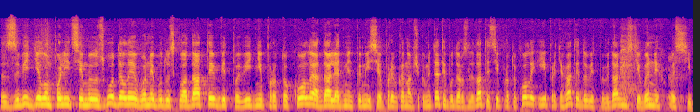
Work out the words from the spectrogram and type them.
З відділом поліції ми узгодили, вони будуть складати відповідні протоколи, а далі адмінкомісія при виконавчі комітети буде розглядати ці протоколи і притягати до відповідальності винних осіб.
